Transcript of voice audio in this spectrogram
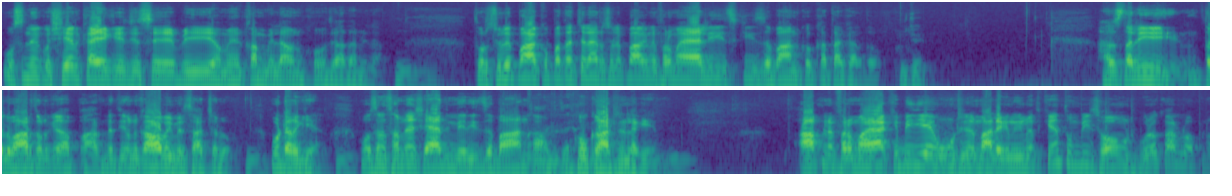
اس نے کوئی شعر کہے کہ جس سے بھی ہمیں کم ملا ان کو زیادہ ملا۔ تو رسول پاک کو پتہ چلا رسول پاک نے فرمایا علی اس کی زبان کو قطع کر دو۔ جی۔ حضرت علی تلوار تو ان کے ہاتھ میں تھی انہوں نے کہا "آؤ بھائی میرے ساتھ چلو۔ وہ ڈر گیا۔ اس نے سمجھا شاید میری زبان کو کاٹنے لگے۔ آپ نے فرمایا کہ بھی یہ اونٹ مالک نعمت کے ہیں تم بھی سو اونٹ پورا کر لو اپنا۔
